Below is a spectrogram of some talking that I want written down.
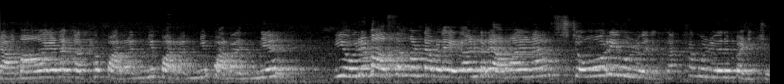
രാമായണ കഥ പറഞ്ഞ് പറഞ്ഞ് പറഞ്ഞ് ഈ ഒരു മാസം കൊണ്ട് അവൾ ഏതാണ്ട് രാമായണ സ്റ്റോറി മുഴുവനും കഥ മുഴുവനും പഠിച്ചു.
